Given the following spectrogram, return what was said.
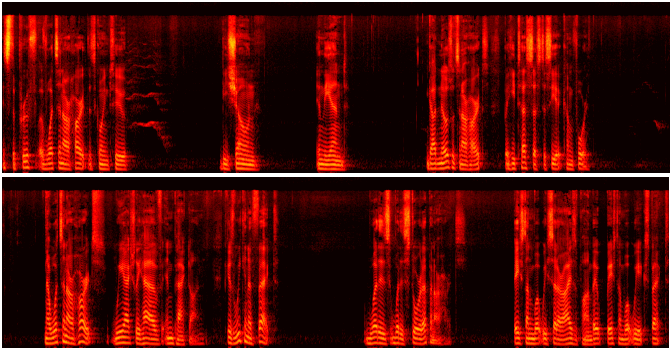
It's the proof of what's in our heart that's going to be shown in the end. God knows what's in our hearts, but He tests us to see it come forth. Now, what's in our hearts, we actually have impact on because we can affect what is, what is stored up in our hearts based on what we set our eyes upon, based on what we expect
